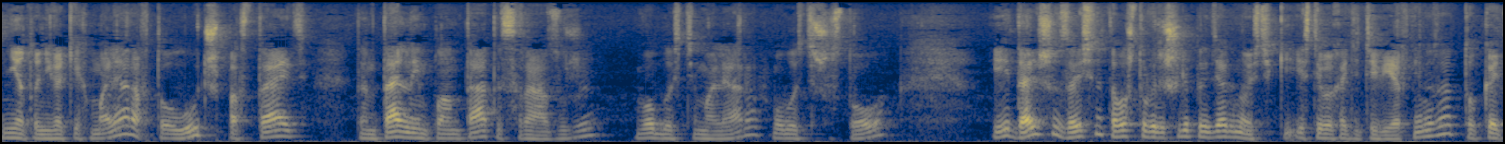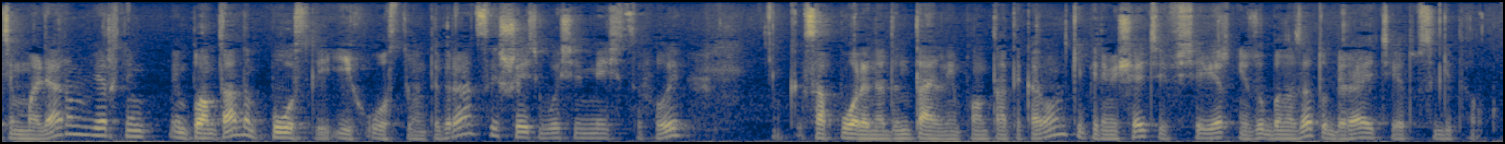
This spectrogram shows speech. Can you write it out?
нету никаких маляров, то лучше поставить дентальные имплантаты сразу же, в области маляров, в области шестого. И дальше, зависит от того, что вы решили при диагностике. Если вы хотите верхний назад, то к этим малярам, верхним имплантатам, после их остеоинтеграции 6-8 месяцев, вы с опорой на дентальные имплантаты коронки перемещаете все верхние зубы назад, убираете эту сагиталку.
